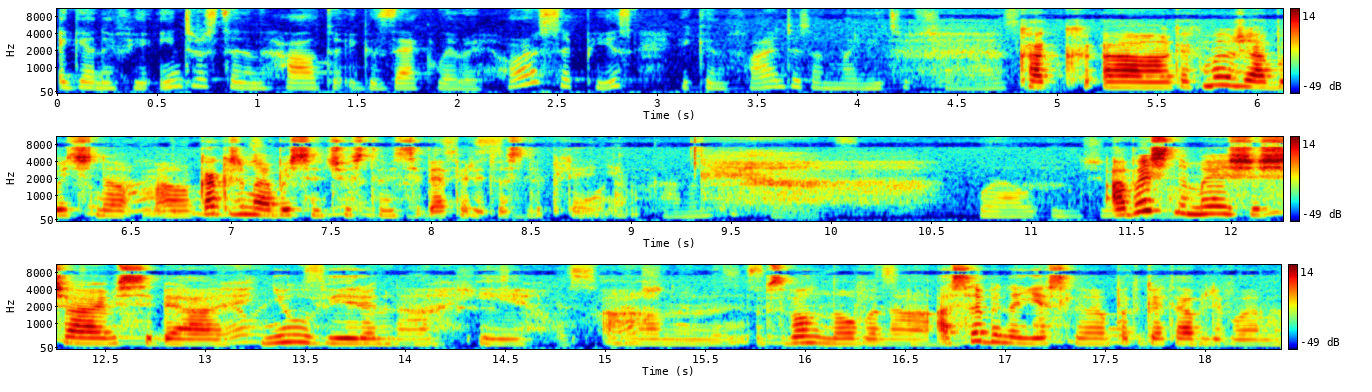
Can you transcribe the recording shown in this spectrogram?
Again, if you're interested in how to exactly rehearse a piece, you can find it on my YouTube channel. Как, а, как мы уже обычно, как же мы обычно чувствуем себя перед выступлением? Обычно мы ощущаем себя неуверенно и эм, взволнованно, особенно если мы подготавливаем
